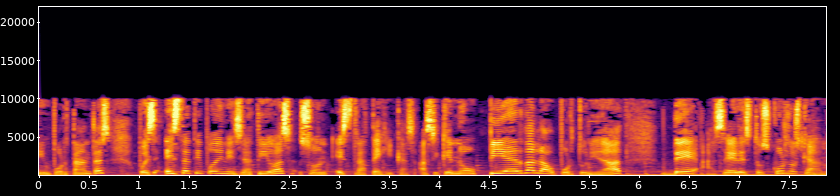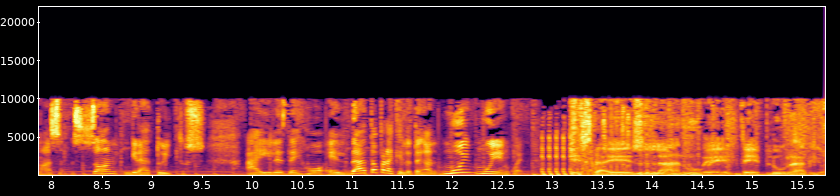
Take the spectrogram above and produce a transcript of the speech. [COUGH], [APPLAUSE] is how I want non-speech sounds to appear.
importantes, pues este tipo de iniciativas son estratégicas. Así que no pierda la oportunidad de hacer estos cursos que además son gratuitos. Ahí les dejo el dato para que lo tengan muy, muy en cuenta. Esta es la nube de Blue Radio.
